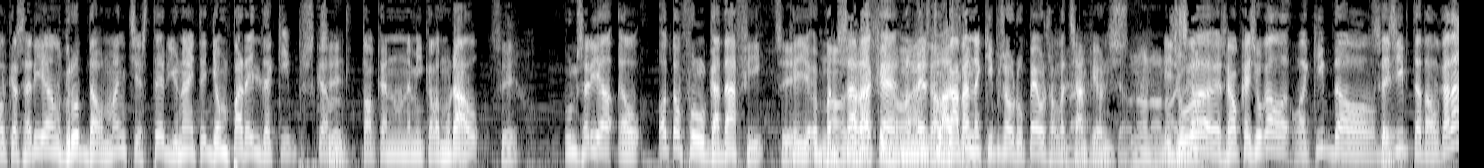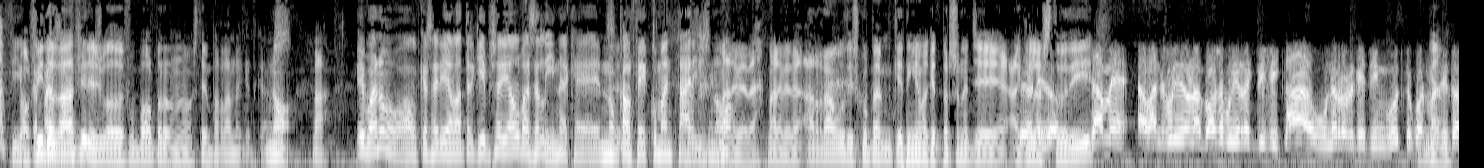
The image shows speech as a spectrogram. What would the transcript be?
el que seria el grup del Manchester United, hi ha un parell d'equips que Sí. em toquen una mica la moral. Sí. Un seria el Otoful Gaddafi, Sí. que jo No, pensava Gaddafi que no, eh? només Galati. jugaven equips europeus a la Champions. això, no, no, no, I juga, Gaddafi. es veu que juga l'equip del- Sí. d'Egipte, del Gaddafi. El que fill de passa Gaddafi aquí. era jugador de futbol, però no estem parlant d'aquest cas. No. Va. I bueno, el que seria l'altre equip seria el Vaselina, que no Sí. cal fer comentaris, no? Mare meva, mare meva. Arnau, disculpa'm que tinguem aquest personatge aquí a l'estudi. Jaume, abans volia dir una cosa, vull rectificar un error que he tingut, que quan Ja. m'has dit el,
